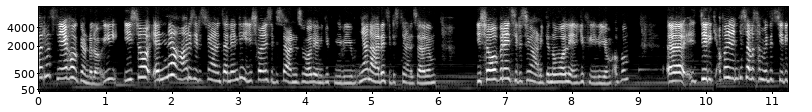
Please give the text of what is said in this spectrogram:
ഒരു സ്നേഹമൊക്കെ ഉണ്ടല്ലോ. ഈ ഈശോ എന്നെ ആര് ചിരിച്ചു കാണിച്ചാലും എന്റെ ഈശോനെ ചിരിച്ചു കാണിച്ച പോലെ എനിക്ക് ഫീൽ ചെയ്യും. ഞാൻ ആരെ ചിരിച്ചു കാണിച്ചാലും ഈശോപ്പനെ ചിരിച്ചു കാണിക്കുന്ന പോലെ എനിക്ക് ഫീൽ ചെയ്യും. അപ്പം ചിരി അപ്പൊ എനിക്ക് ചില സമയത്ത് ചിരി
